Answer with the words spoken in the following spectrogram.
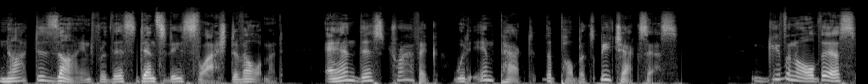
not designed for this density slash development, and this traffic would impact the public's beach access. Given all this,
